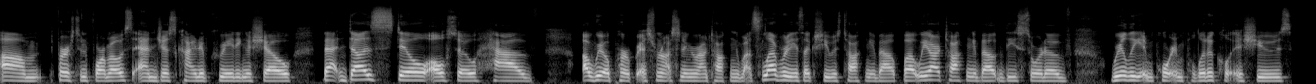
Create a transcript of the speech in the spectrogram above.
um, first and foremost and just kind of creating a show that does still also have a real purpose. We're not sitting around talking about celebrities like she was talking about, but we are talking about these sort of really important political issues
